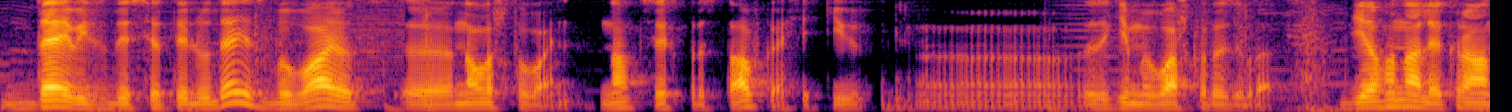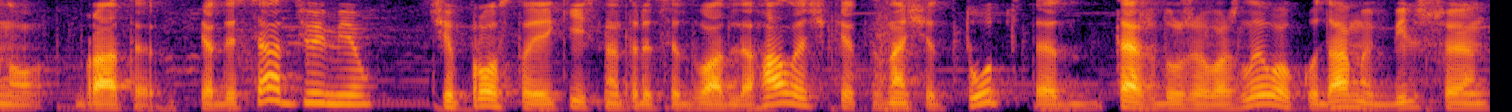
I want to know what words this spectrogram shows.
9 з 10 людей збивають е, налаштування на цих приставках, які, е, з якими важко розібратися. Діагональ екрану брати 50 дюймів. Чи просто якийсь на 32 для галочки, значить, тут е, теж дуже важливо, куди ми більше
